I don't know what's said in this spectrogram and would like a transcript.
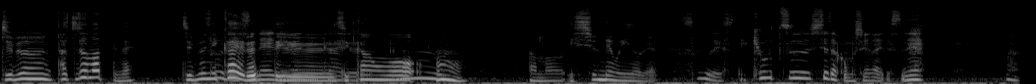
自分立ち止まってね自分に帰るっていう時間を、うん。うん。あの一瞬でもいいので。そうですね。共通してたかもしれないですね、まあ、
